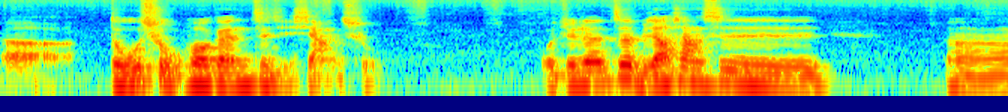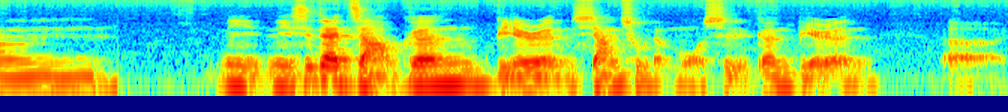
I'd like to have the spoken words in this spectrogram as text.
呃独处或跟自己相处。我觉得这比较像是，嗯，你你是在找跟别人相处的模式，跟别人呃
